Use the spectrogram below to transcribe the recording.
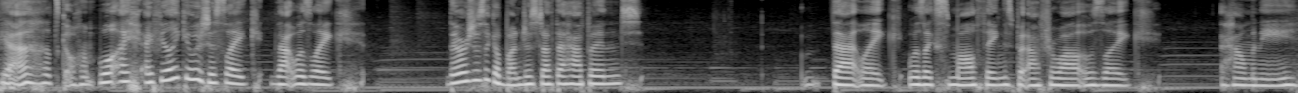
Yeah, let's go home. Well, I I feel like it was just like that was like there was just like a bunch of stuff that happened that like was like small things, but after a while it was like how many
